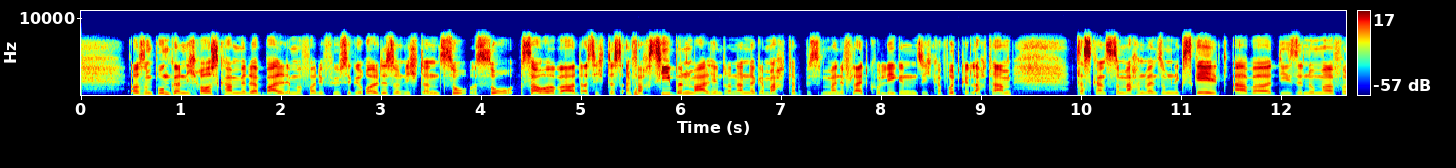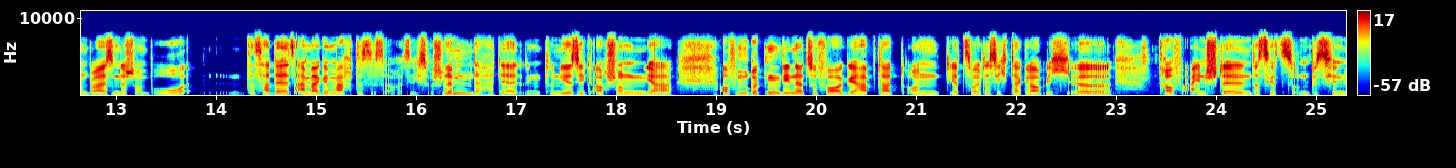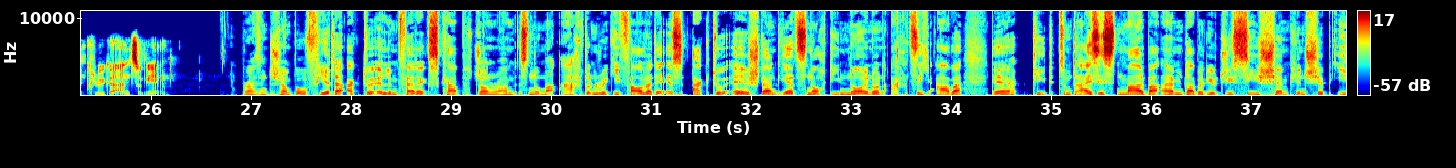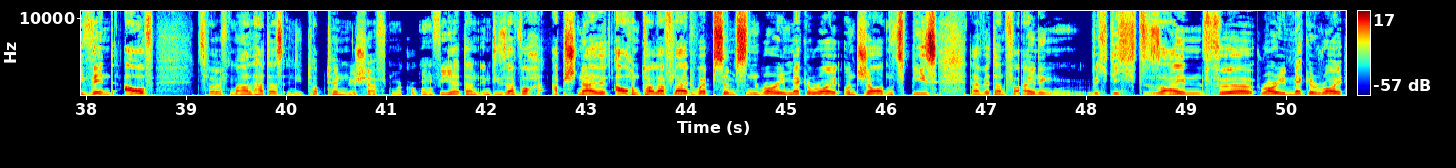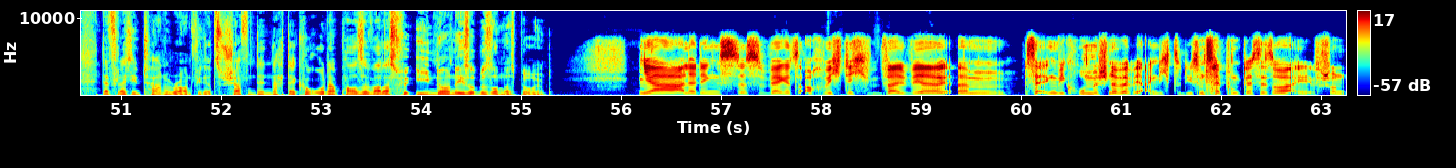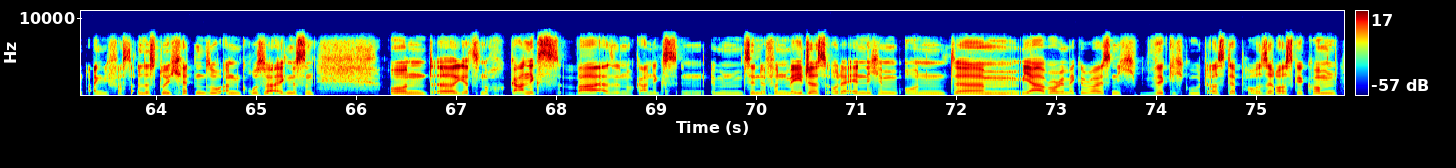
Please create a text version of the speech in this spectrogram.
aus dem Bunker nicht rauskam, mir der Ball immer vor die Füße gerollt ist und ich dann so, so sauer war, dass ich das einfach siebenmal hintereinander gemacht habe, bis meine Flight-Kolleginnen sich kaputt gelacht haben. Das kannst du machen, wenn es um nichts geht. Aber diese Nummer von Bryson DeChambeau, das hat er jetzt einmal gemacht, das ist auch jetzt nicht so schlimm. Da hat er den Turniersieg auch schon ja auf dem Rücken, den er zuvor gehabt hat. Und jetzt sollte er sich da, glaube ich, äh, darauf einstellen, das jetzt so ein bisschen klüger anzugehen. Bryson DeChambeau vierter aktuell im FedEx Cup, John Rahm ist Nummer 8 und Ricky Fowler, der ist aktuell stand jetzt noch die 89, aber der tiet zum 30. Mal bei einem WGC Championship Event auf. Zwölfmal hat er es in die Top 10 geschafft. Mal gucken, wie er dann in dieser Woche abschneidet. Auch ein toller Flight. Webb Simpson, Rory McElroy und Jordan Spieth. Da wird dann vor allen Dingen wichtig sein für Rory McElroy, dann vielleicht den Turnaround wieder zu schaffen. Denn nach der Corona-Pause war das für ihn noch nicht so besonders berühmt. Ja, allerdings, das wäre jetzt auch wichtig, weil wir, ähm, ist ja irgendwie komisch, ne, weil wir eigentlich zu diesem Zeitpunkt der Saison schon eigentlich fast alles durch hätten, so an Großereignissen. Und äh, jetzt noch gar nichts war, also noch gar nichts im Sinne von Majors oder ähnlichem. Und ähm, ja, Rory McIlroy ist nicht wirklich gut aus der Pause rausgekommen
